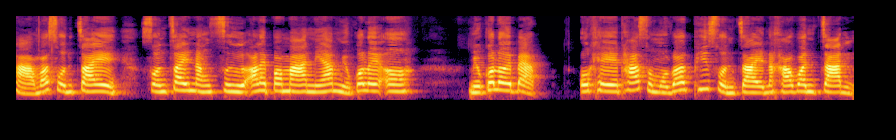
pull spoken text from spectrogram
ถามว่าสนใจสนใจหนังสืออะไรประมาณเนี้ยหมิวก็เลยเออหมิวก็เลยแบบ โอเค ถ้าสมมติว่าพี่สนใจนะคะ วันจันทร์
